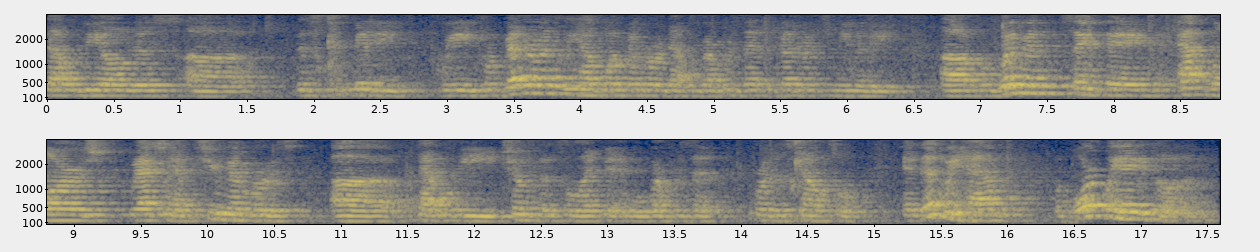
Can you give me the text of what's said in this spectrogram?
that will be on this, uh, this committee we, for veterans, we have one member that will represent the veteran community. Uh, for women, same thing. At large, we actually have two members uh, that will be chosen and selected and will represent for this council. And then we have the board liaison.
